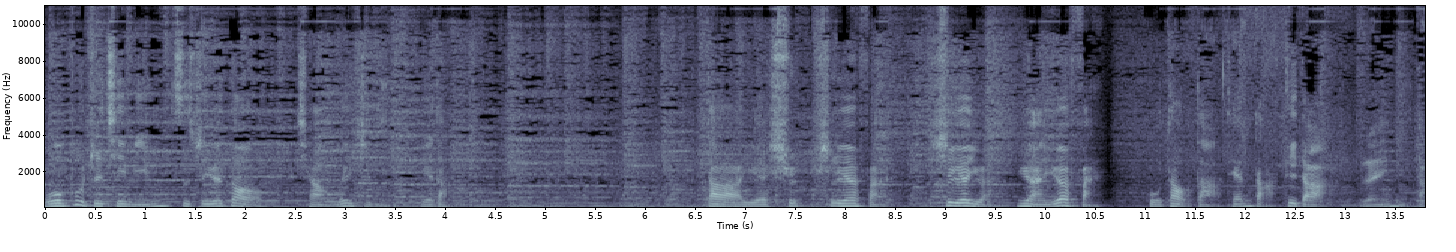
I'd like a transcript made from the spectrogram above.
母。吾不知其名，自之曰道。强谓之名曰大。大曰是，是曰反，是曰远，远曰反。故道大，天大，地大，人亦大。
